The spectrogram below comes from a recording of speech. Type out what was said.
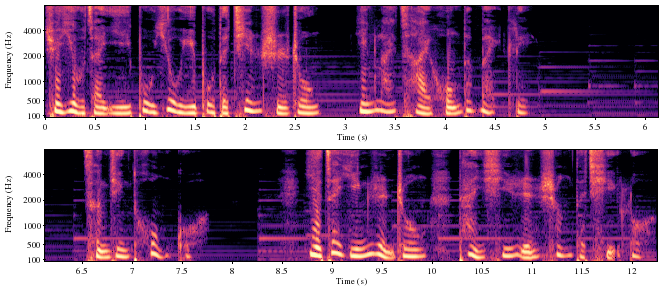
却又在一步又一步的坚实中迎来彩虹的美丽。曾经痛过，也在隐忍中叹息人生的起落，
